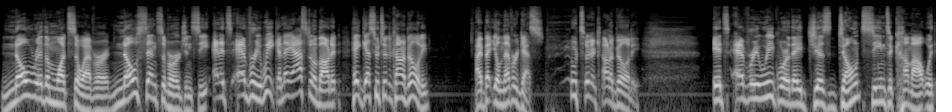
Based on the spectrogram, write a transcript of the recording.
no rhythm whatsoever, no sense of urgency, and it's every week. And they asked him about it. Hey, guess who took accountability? I bet you'll never guess who took accountability. It's every week where they just don't seem to come out with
